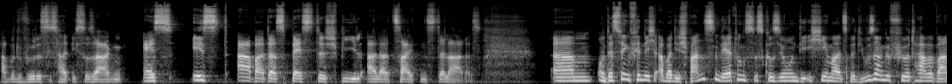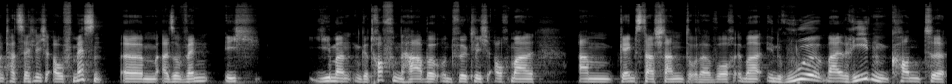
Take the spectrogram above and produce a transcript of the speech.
aber du würdest es halt nicht so sagen, es ist aber das beste Spiel aller Zeiten Stellaris. Ähm, und deswegen finde ich aber die spannendsten Wertungsdiskussionen, die ich jemals mit Usern geführt habe, waren tatsächlich auf Messen. Ähm, also wenn ich jemanden getroffen habe und wirklich auch mal am GameStar stand oder wo auch immer in Ruhe mal reden konnte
